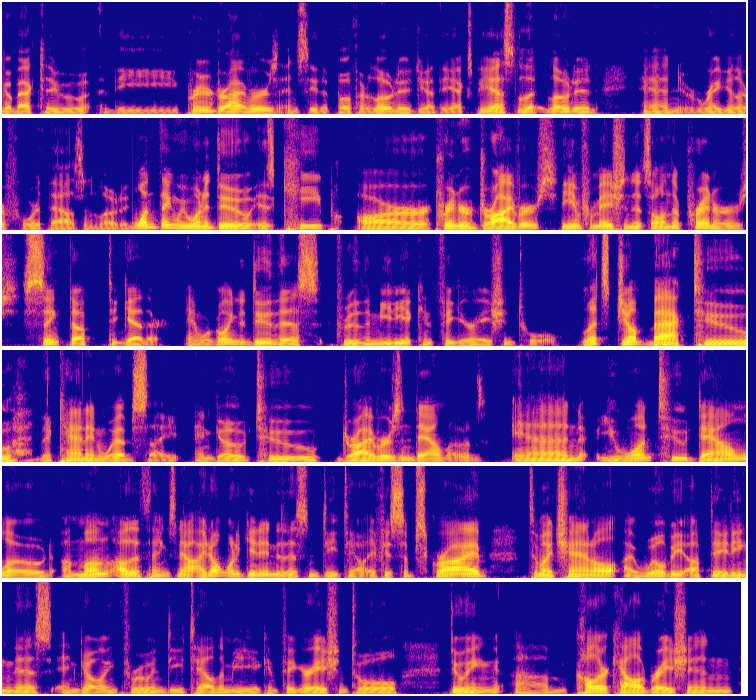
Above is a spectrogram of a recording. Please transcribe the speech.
Go back to the printer drivers and see that both are loaded. You have the XPS loaded and regular 4000 loaded. One thing we want to do is keep our printer drivers, the information that's on the printers, synced up together. And we're going to do this through the media configuration tool. Let's jump back to the Canon website and go to drivers and downloads and you want to download among other things. Now I don't want to get into this in detail. If you subscribe to my channel. I will be updating this and going through in detail the media configuration tool, doing um, color calibration,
